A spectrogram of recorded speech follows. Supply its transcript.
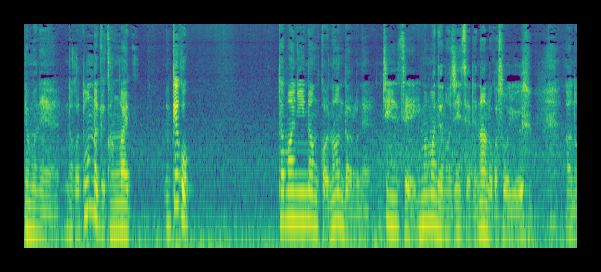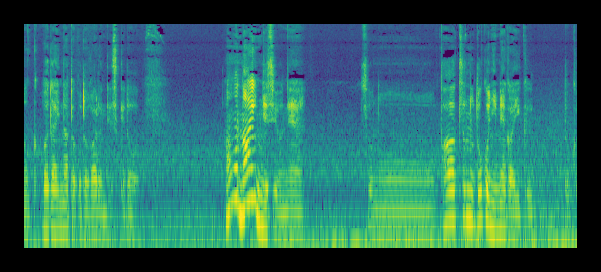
でもねなんかどんだけ考え結構たまになんかなんだろうね人生今までの人生で何度かそういう あの話題になったことがあるんですけどあんまないんですよね。そのパーツのどこに目が行くとか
